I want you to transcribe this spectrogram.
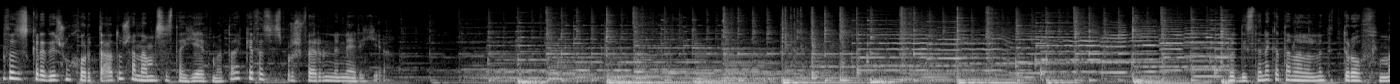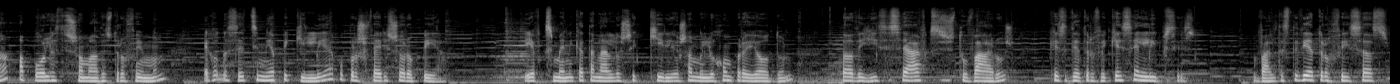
που θα σας κρατήσουν χορτά τους ανάμεσα στα γεύματα και θα σας προσφέρουν ενέργεια. Φροντίστε να καταναλώνετε τρόφιμα από όλες τις ομάδες τροφίμων, έχοντας έτσι μια ποικιλία που προσφέρει ισορροπία. Η αυξημένη κατανάλωση κυρίως αμυλούχων προϊόντων θα οδηγήσει σε αύξηση του βάρους και σε διατροφικές ελλείψεις. Βάλτε στη διατροφή σας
